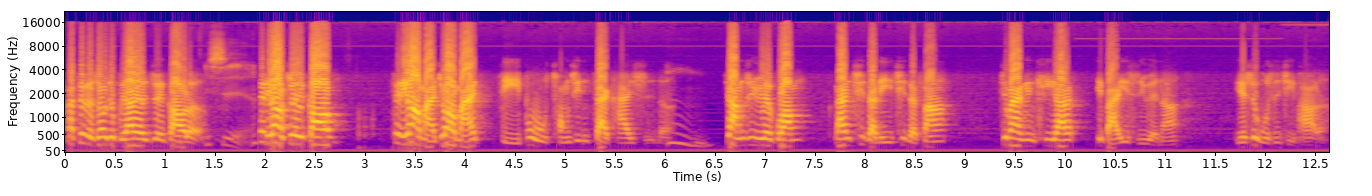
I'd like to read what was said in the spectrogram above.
那这个时候就不要再追高了。是，这里要追高，这里要买就要买底部重新再开始的。嗯，像日月光，那七十二、七十三，基本上已经 K 啊一百一十元啊，也是五十几趴了。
